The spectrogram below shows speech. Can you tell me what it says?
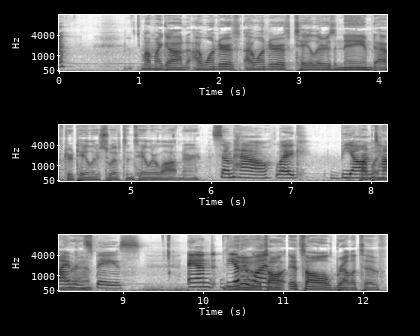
oh my god, I wonder if I wonder if Taylor is named after Taylor Swift and Taylor Lautner. somehow like beyond Probably not, time and space and the You other know, one It's all it's all relative.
